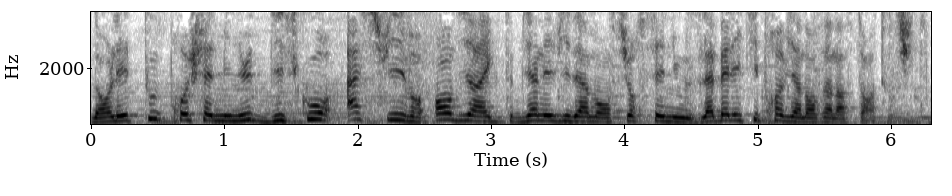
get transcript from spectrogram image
dans les toutes prochaines minutes. Discours à suivre en direct, bien évidemment, sur CNews. La belle équipe revient dans un instant. À tout de suite.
